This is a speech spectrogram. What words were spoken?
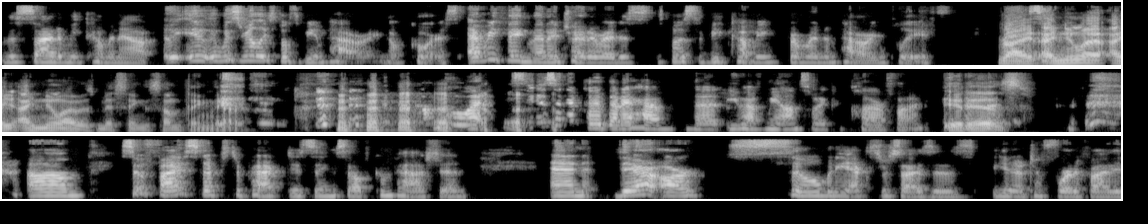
the side of me coming out. It, it, was really supposed to be empowering, of course. Everything that I try to write is supposed to be coming from an empowering place. Right. So, I knew I, I knew I was missing something there. See, isn't it good that I have that you have me on so I could clarify? It is. um, so five steps to practicing self-compassion. And there are so many exercises, you know, to fortify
